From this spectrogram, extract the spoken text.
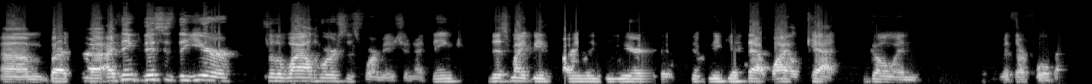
Um, but uh, I think this is the year for the wild horses formation. I think this might be finally the year that, that we get that wildcat going with our fullback.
